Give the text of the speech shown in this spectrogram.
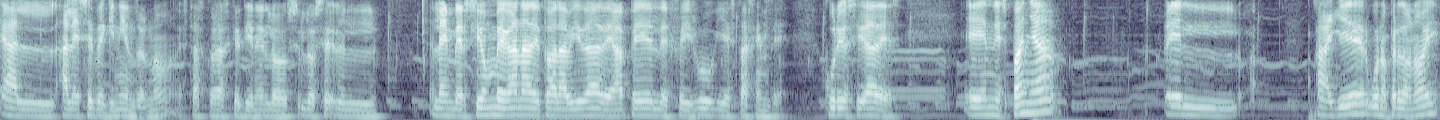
al, al SP500, ¿no? Estas cosas que tienen los, los la inversión vegana de toda la vida de Apple, de Facebook y esta gente. Curiosidades. En España, el ayer, bueno, perdón, hoy,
